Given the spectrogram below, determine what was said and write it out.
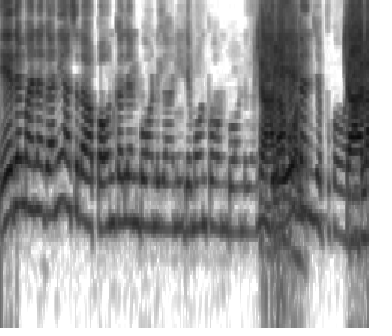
ఏదేమైనా గానీ అసలు ఆ పవన్ కళ్యాణ్ బాండ్ గానీ డెమోన్ పవన్ బాండ్ గానీ చాలా గ్రేట్ బాగుంది. అని చెప్పుకోవాలి. చాలా.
